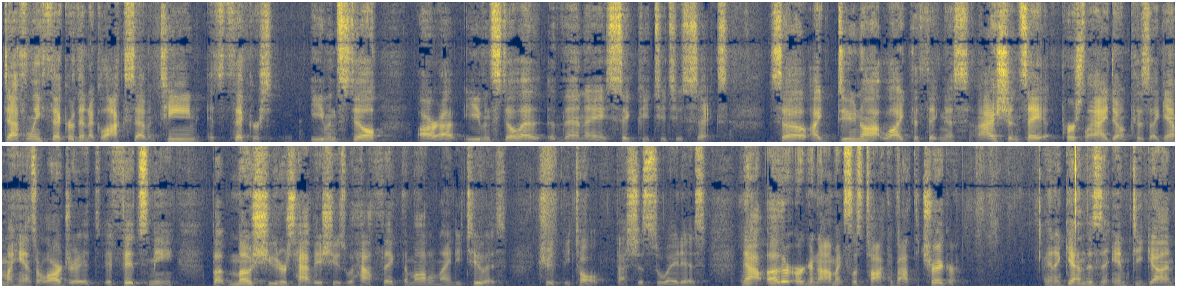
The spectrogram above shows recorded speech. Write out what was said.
definitely thicker than a Glock 17. It's thicker, even still, or uh, even still uh, than a Sig P226. So I do not like the thickness. I shouldn't say personally I don't, because again my hands are larger. It, it fits me, but most shooters have issues with how thick the Model 92 is truth be told. That's just the way it is. Now, other ergonomics, let's talk about the trigger. And again, this is an empty gun.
